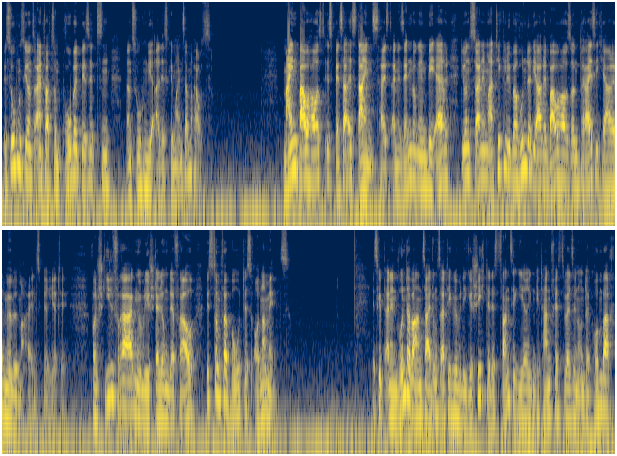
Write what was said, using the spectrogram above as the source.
Besuchen Sie uns einfach zum Probebesitzen, dann suchen wir alles gemeinsam raus. Mein Bauhaus ist besser als deins, heißt eine Sendung im BR, die uns zu einem Artikel über 100 Jahre Bauhaus und 30 Jahre Möbelmacher inspirierte. Von Stilfragen über die Stellung der Frau bis zum Verbot des Ornaments. Es gibt einen wunderbaren Zeitungsartikel über die Geschichte des 20-jährigen Gitarrenfestivals in Unterkrumbach,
